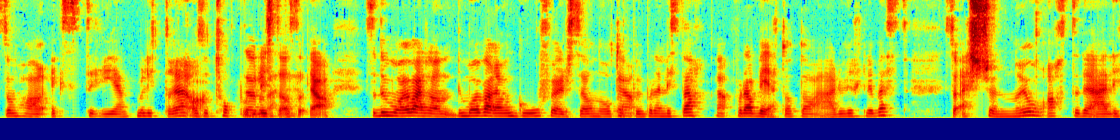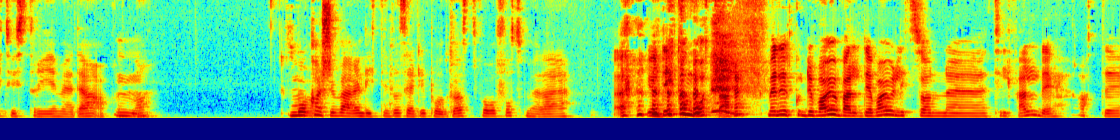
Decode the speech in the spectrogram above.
som har ekstremt med lyttere, og så topper du lista. Altså, ja. Så det må jo være sånn, det må jo være en god følelse å nå toppen på den lista. For da vet du at da er du virkelig best. Så jeg skjønner jo at det er litt hysteri i media akkurat Mm. Du må kanskje være litt interessert i podkast for å fått med deg Ja, det kan godt være. Men det, det, var, vel, det var jo litt sånn uh, tilfeldig at det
